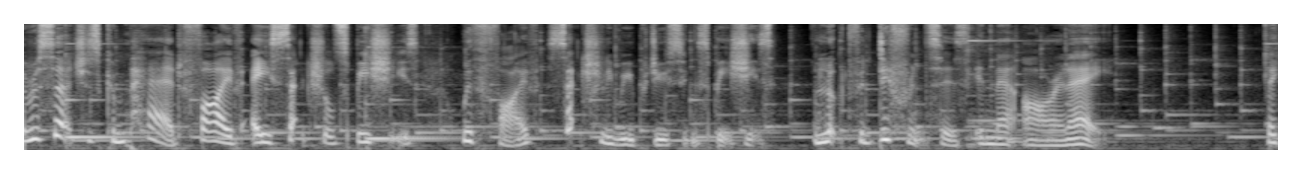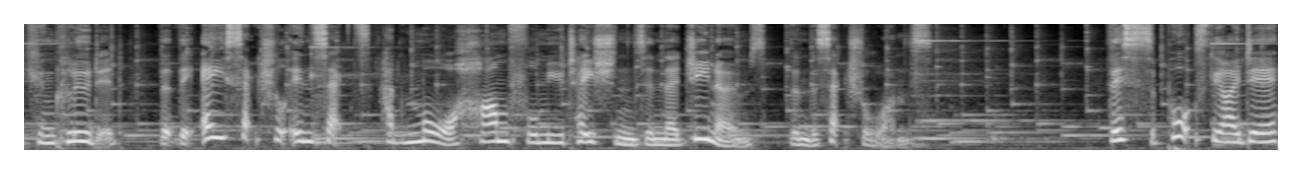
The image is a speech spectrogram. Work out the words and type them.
the researchers compared five asexual species with five sexually reproducing species and looked for differences in their RNA. They concluded that the asexual insects had more harmful mutations in their genomes than the sexual ones. This supports the idea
